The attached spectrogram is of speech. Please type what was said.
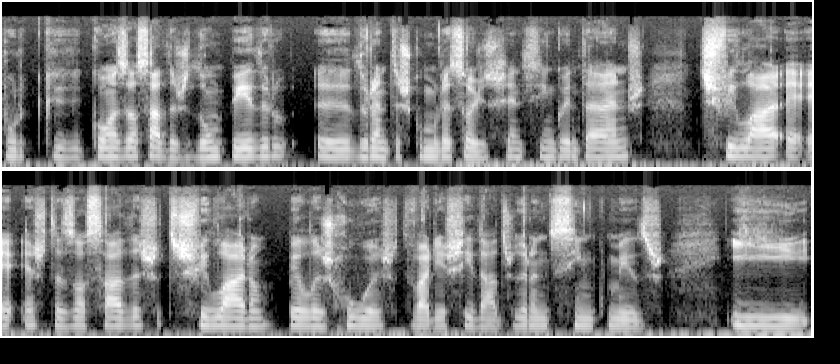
Porque com as ossadas de Dom Pedro, uh, durante as comemorações dos 150 anos, desfilar, estas ossadas desfilaram pelas ruas de várias cidades durante cinco meses. E,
